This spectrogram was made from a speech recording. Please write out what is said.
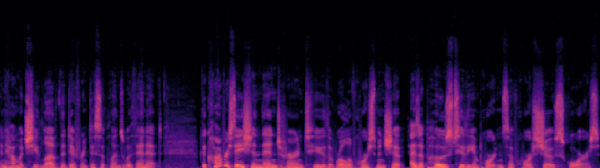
and how much she loved the different disciplines within it. The conversation then turned to the role of horsemanship as opposed to the importance of horse show scores.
